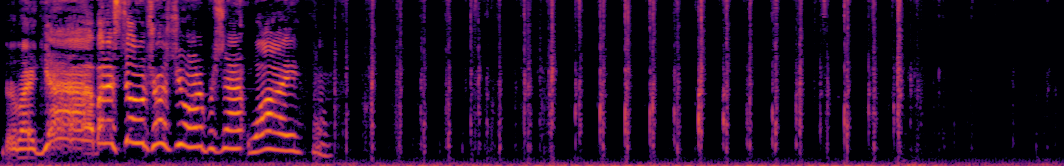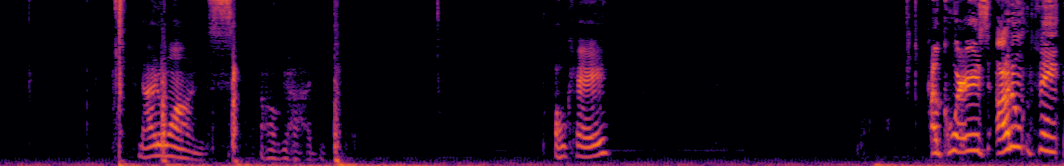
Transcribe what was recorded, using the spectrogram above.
They're like, yeah, but I still don't trust you 100%. Why? Hmm. Knight of Wands. Oh, God. Okay. Aquarius, I don't think.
